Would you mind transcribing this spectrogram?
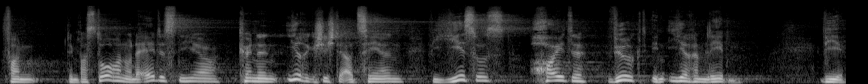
von den Pastoren und der Ältesten hier, können ihre Geschichte erzählen, wie Jesus heute wirkt in ihrem Leben. Wie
